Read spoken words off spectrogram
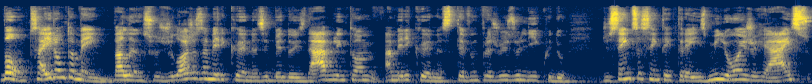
Bom, saíram também balanços de lojas americanas e B2W, então Americanas teve um prejuízo líquido de 163 milhões de reais,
